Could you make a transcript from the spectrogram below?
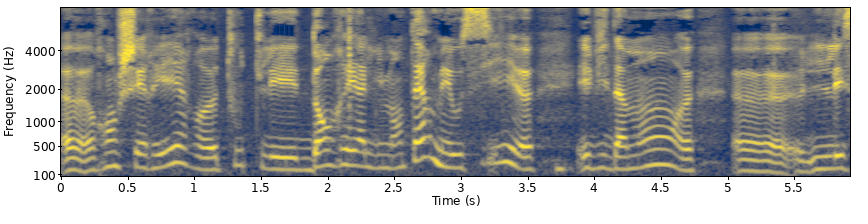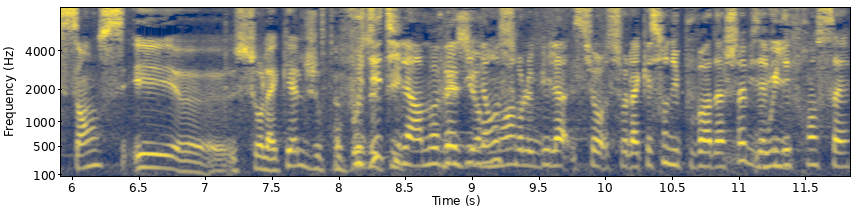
euh, renchérir euh, toutes les denrées alimentaires, mais aussi évidemment l'essence et sur laquelle je propose. Vous dites qu'il a un mauvais bilan sur, le sur, sur, la question du pouvoir d'achat vis-à-vis des Français.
